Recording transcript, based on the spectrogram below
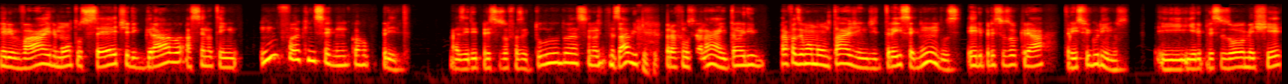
ele vai, ele monta o set, ele grava, a cena tem um fucking segundo com a roupa preta. Mas ele precisou fazer tudo a cena, sabe? Pra funcionar. Então ele, Pra fazer uma montagem de três segundos, ele precisou criar três figurinos. E, e ele precisou mexer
